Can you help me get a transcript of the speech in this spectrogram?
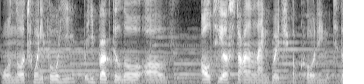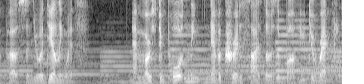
Well, in Law 24, he, he broke the law of alter your style and language according to the person you are dealing with. And most importantly, never criticize those above you directly.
